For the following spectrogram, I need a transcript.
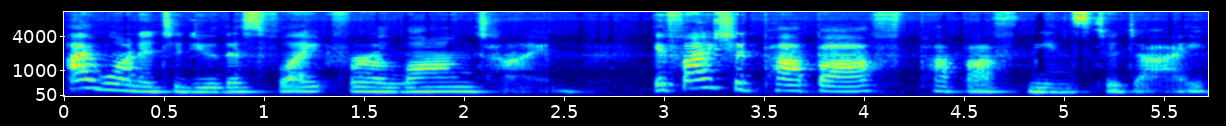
I wanted to do this flight for a long time. If I should pop off, pop off means to die.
